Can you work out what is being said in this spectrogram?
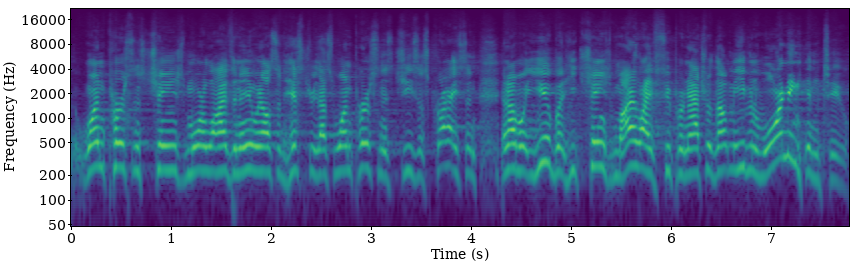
one person's changed more lives than anyone else in history. That's one person, it's Jesus Christ. And, and I want you, but he changed my life supernaturally without me even warning him to.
